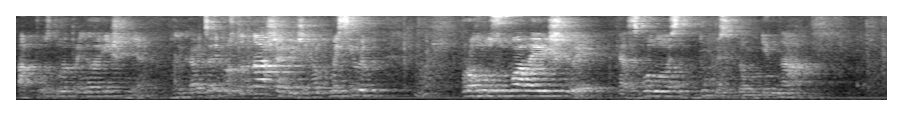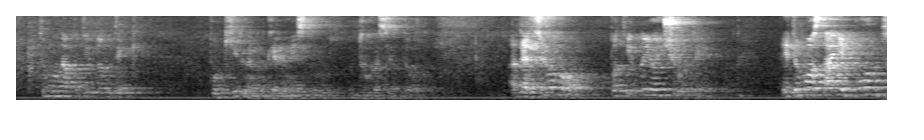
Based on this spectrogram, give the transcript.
апостоли прийняли рішення. Вони кажуть, це не просто наше рішення. От ми сіли, проголосували і рішили. Каже, зволилось Духу Святому і нам. Тому нам потрібно бути покірним керівництву Духа Святого. А для цього потрібно його чути. І тому останній пункт,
